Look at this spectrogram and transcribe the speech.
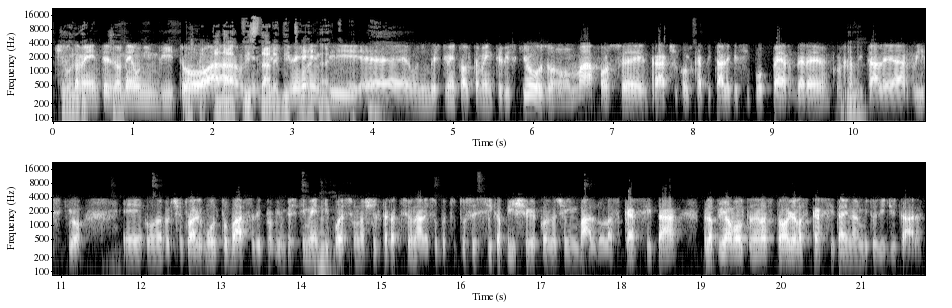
Certamente non è un invito ad acquistare investimenti, è un investimento altamente rischioso, ma forse entrarci col capitale che si può perdere, col ah. capitale a rischio e con una percentuale molto bassa dei propri investimenti ah. può essere una scelta razionale, soprattutto se si capisce che cosa c'è in ballo. La scarsità, per la prima volta nella storia, la scarsità in ambito digitale.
